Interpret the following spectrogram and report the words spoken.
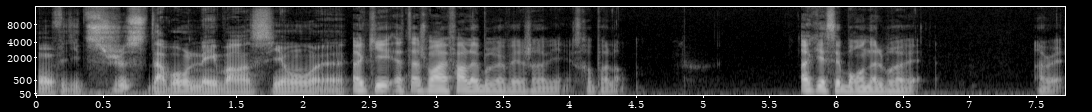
on vient juste d'avoir une invention. euh, Ok, attends, je m'en vais faire le brevet, je reviens, ce sera pas long. Ok, c'est bon, on a le brevet. Alright.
